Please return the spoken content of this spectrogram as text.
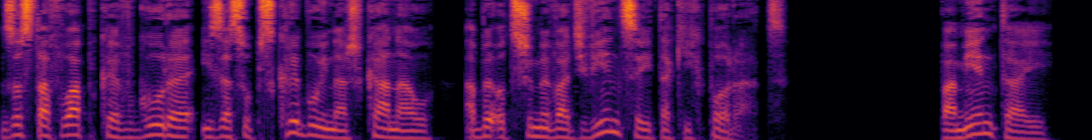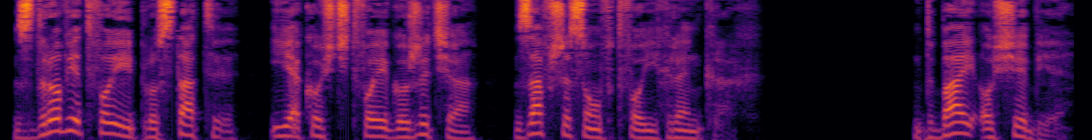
zostaw łapkę w górę i zasubskrybuj nasz kanał, aby otrzymywać więcej takich porad. Pamiętaj, zdrowie Twojej prostaty i jakość Twojego życia zawsze są w Twoich rękach. Dbaj o siebie.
